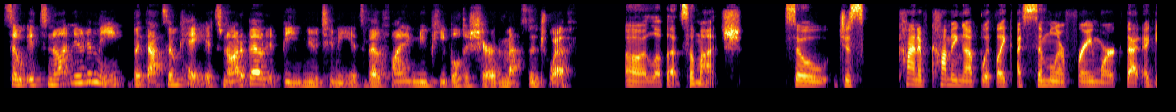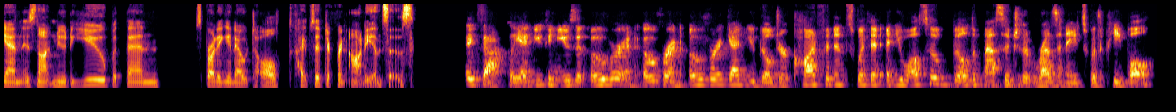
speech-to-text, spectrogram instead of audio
So it's not new to me, but that's okay. It's not about it being new to me. It's about finding new people to share the message with. Oh, I love that so much. So just kind of coming up with like a similar framework that again is not new to you, but then spreading it out to all types of different audiences. Exactly. And you can use it over and over and over again. You build your confidence with it, and you also build a message that resonates with people.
